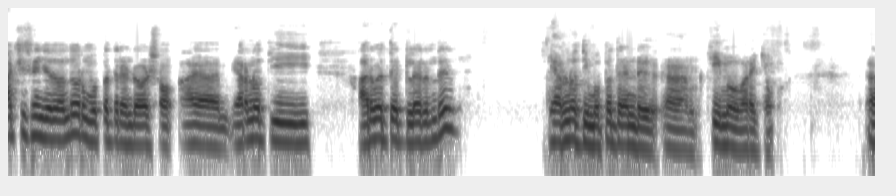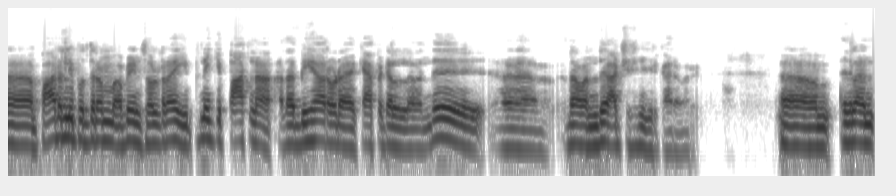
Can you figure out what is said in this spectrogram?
ஆட்சி செஞ்சது வந்து ஒரு முப்பத்தி ரெண்டு வருஷம். இரநூத்தி அறுபத்தெட்டுலேருந்து இரநூத்தி முப்பத்தி ரெண்டு கிமு வரைக்கும். பாடலிபுத்திரம் அப்படின்னு சொல்கிற இன்னைக்கு பாட்னா அதாவது பீகாரோட கேபிட்டலில் வந்து ஆஹ் தான் வந்து ஆட்சி செஞ்சுருக்கார் அவர். இதில்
